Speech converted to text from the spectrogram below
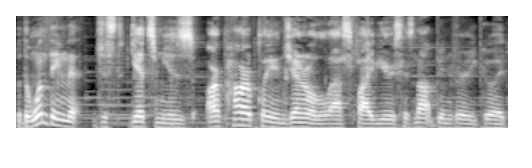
But the one thing that just gets me is our power play in general the last five years has not been very good.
